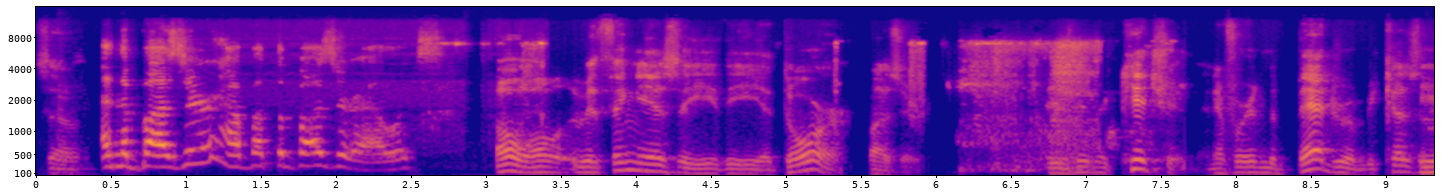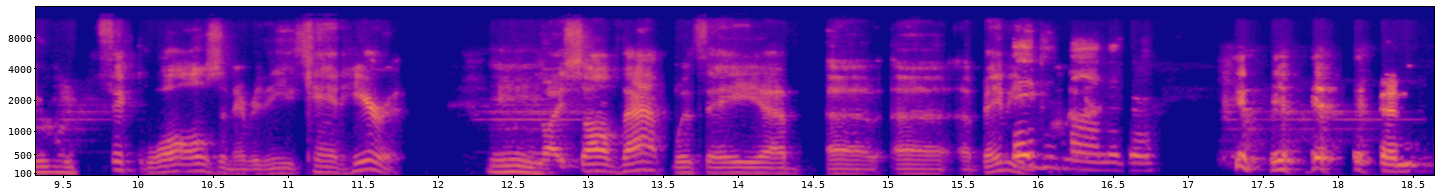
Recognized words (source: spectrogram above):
So, And the buzzer? How about the buzzer, Alex? oh, well, the thing is, the the door buzzer is in the kitchen, and if we're in the bedroom, because of the thick walls and everything, you can't hear it. Mm. So I solved that with a uh, uh, uh, a baby. Baby monitor. And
